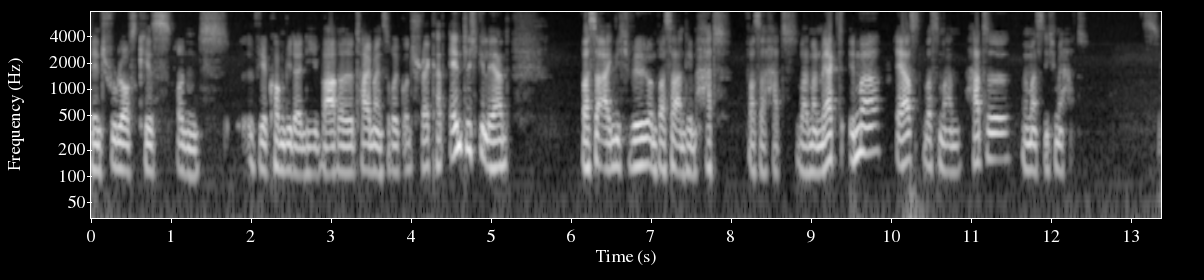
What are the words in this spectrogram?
den True Love's Kiss und wir kommen wieder in die wahre Timeline zurück und Shrek hat endlich gelernt, was er eigentlich will und was er an dem hat, was er hat. Weil man merkt immer erst, was man hatte, wenn man es nicht mehr hat. So,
